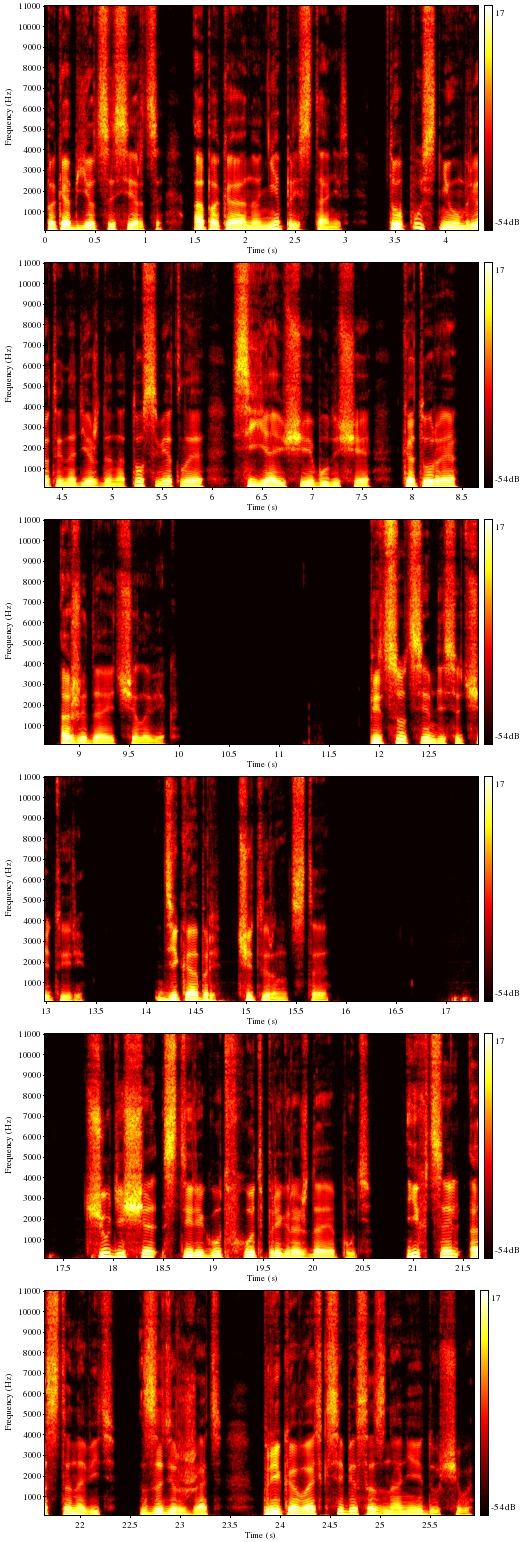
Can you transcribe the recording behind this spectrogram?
пока бьется сердце, а пока оно не пристанет, то пусть не умрет и надежда на то светлое, сияющее будущее, которое ожидает человек. 574. Декабрь 14. Чудища стерегут вход, преграждая путь. Их цель – остановить, задержать, приковать к себе сознание идущего.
